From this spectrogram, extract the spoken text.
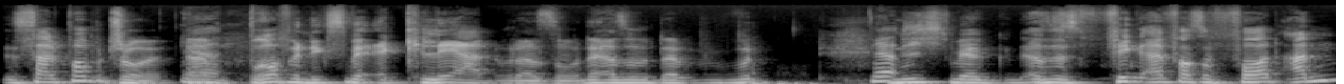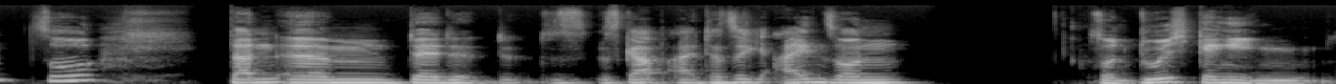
ist halt Paw Patrol da ja. brauchen wir nichts mehr erklären oder so ne? also da wird ja. nicht mehr also es fing einfach sofort an so dann ähm, der, der, der es gab tatsächlich einen so einen so einen durchgängigen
